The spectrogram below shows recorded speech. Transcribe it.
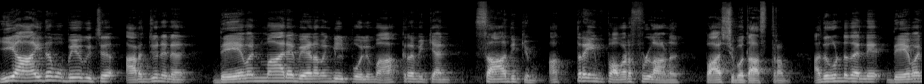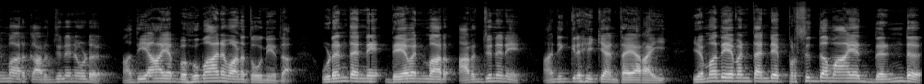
ഈ ആയുധം ഉപയോഗിച്ച് അർജുനന് ദേവന്മാരെ വേണമെങ്കിൽ പോലും ആക്രമിക്കാൻ സാധിക്കും. അത്രയും പവർഫുള്ളാണ് പാശുപതാസ്ത്രം. അതുകൊണ്ട് തന്നെ ദേവന്മാർക്ക് അർജുനനോട് അതിയായ ബഹുമാനമാണ് തോന്നിയത്. ഉടൻ തന്നെ ദേവന്മാർ അർജുനനെ അനുഗ്രഹിക്കാൻ തയ്യാറായി. യമദേവൻ തന്റെ പ്രസിദ്ധമായ ദണ്ട്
